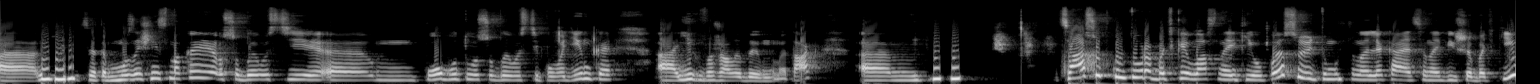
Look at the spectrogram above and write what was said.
Е, Це там музичні смаки, особливості е, побуту, особливості поведінки. е, Їх вважали дивними, так? Ем, Ця субкультура батьки, власне, які описують, тому що налякається найбільше батьків,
